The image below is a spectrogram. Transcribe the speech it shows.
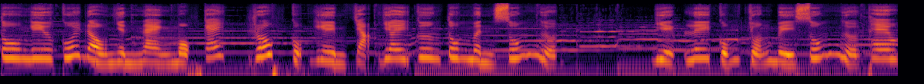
Tu Nghiêu cúi đầu nhìn nàng một cái Rốt cục ghim chặt dây cương tung mình xuống ngược Diệp Ly cũng chuẩn bị xuống ngược theo.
